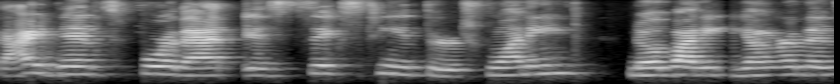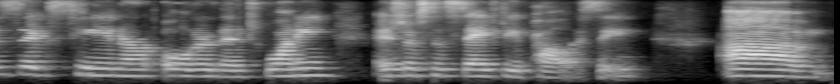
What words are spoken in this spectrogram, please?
guidance for that is sixteen through twenty. Nobody younger than sixteen or older than twenty. It's just a safety policy. Um,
